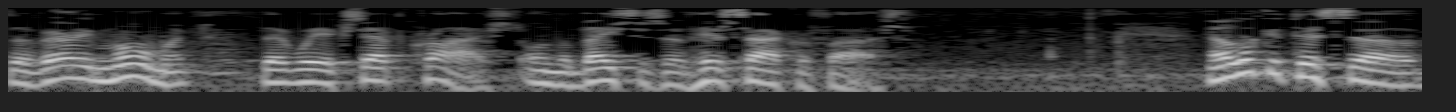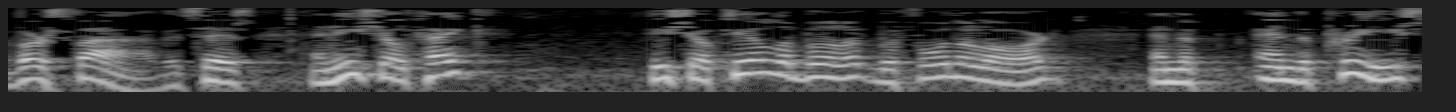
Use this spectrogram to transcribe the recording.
the very moment that we accept Christ on the basis of His sacrifice. Now look at this uh, verse 5. It says, And he shall take, he shall kill the bullock before the Lord, and the, and the priest,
